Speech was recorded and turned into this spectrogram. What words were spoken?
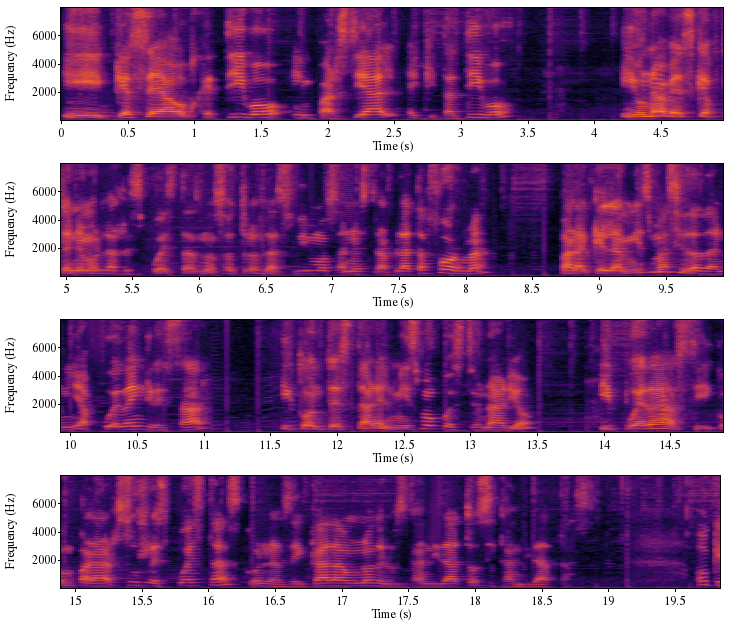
y que sea objetivo, imparcial, equitativo. Y una vez que obtenemos las respuestas, nosotros las subimos a nuestra plataforma para que la misma ciudadanía pueda ingresar y contestar el mismo cuestionario y pueda así comparar sus respuestas con las de cada uno de los candidatos y candidatas. Ok,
